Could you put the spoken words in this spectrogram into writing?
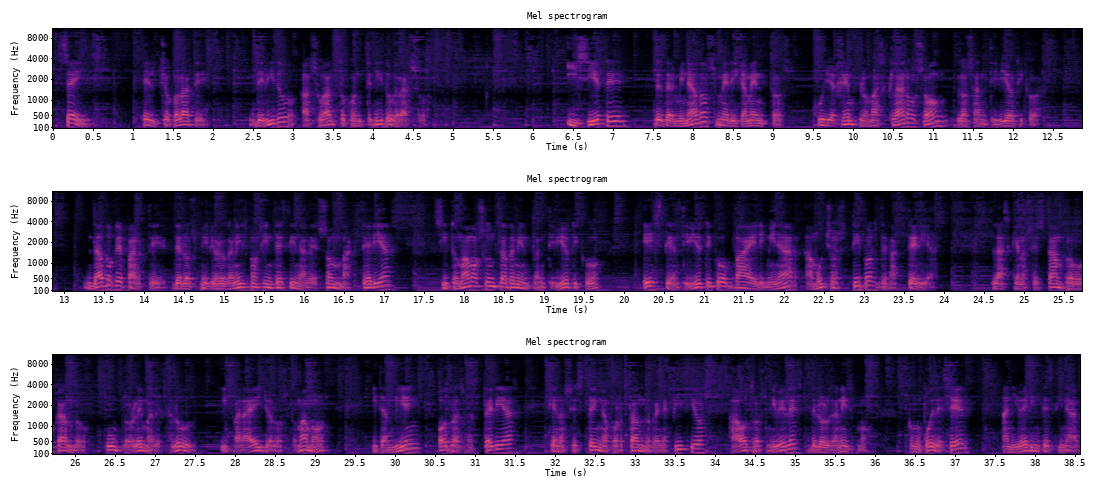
6. El chocolate, debido a su alto contenido graso. Y 7. Determinados medicamentos, cuyo ejemplo más claro son los antibióticos. Dado que parte de los microorganismos intestinales son bacterias, si tomamos un tratamiento antibiótico, este antibiótico va a eliminar a muchos tipos de bacterias, las que nos están provocando un problema de salud y para ello los tomamos, y también otras bacterias que nos estén aportando beneficios a otros niveles del organismo, como puede ser a nivel intestinal.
